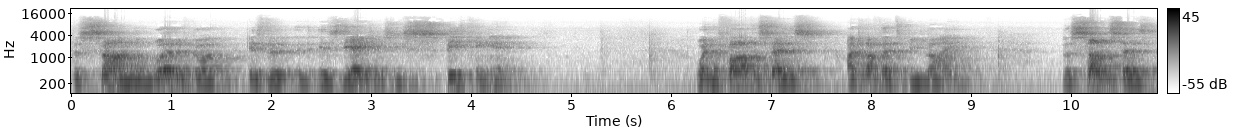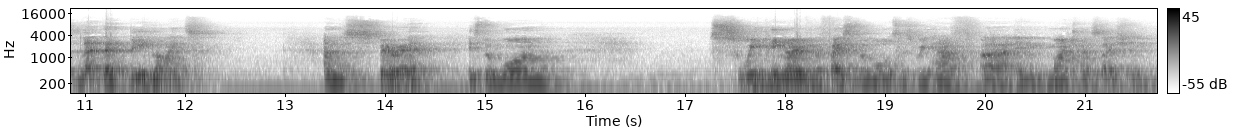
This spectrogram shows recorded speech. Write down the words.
The Son, the Word of God, is the, is the agency speaking it. When the Father says, I'd love there to be light, the Son says, Let there be light. And the Spirit is the one sweeping over the face of the waters we have uh, in my translation.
